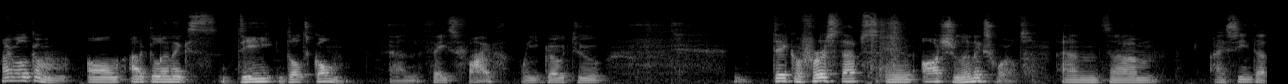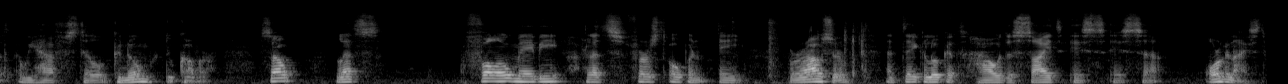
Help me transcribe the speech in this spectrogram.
Hi, welcome on ArcoLinuxD.com and phase 5 we go to take our first steps in Arch Linux world. And um, I see that we have still GNOME to cover. So let's follow maybe. Let's first open a browser and take a look at how the site is, is uh, organized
